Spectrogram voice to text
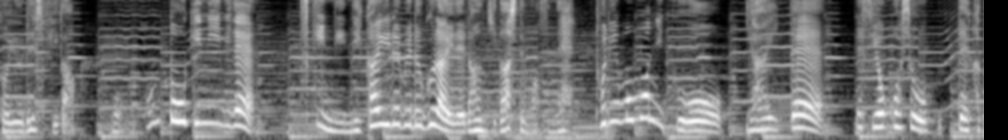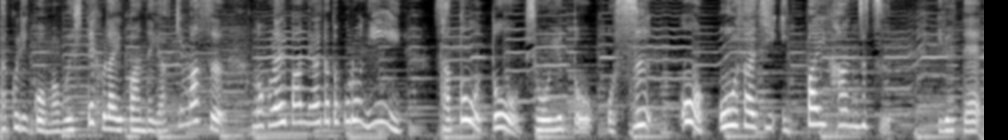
というレシピが、もう本当お気に入りで、月に2回レベルぐらいでランチ出してますね。鶏もも肉を焼いて、で、塩コショウを振って片栗粉をまぶしてフライパンで焼きます。このフライパンで焼いたところに、砂糖と醤油とお酢を大さじ1杯半ずつ入れて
